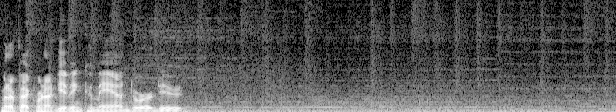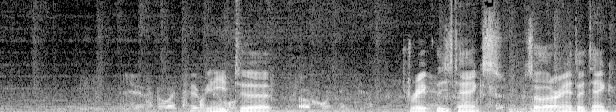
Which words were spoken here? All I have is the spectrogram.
Matter of fact, we're not giving command to our dude. Okay, we need to drape these tanks so that our anti-tank...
